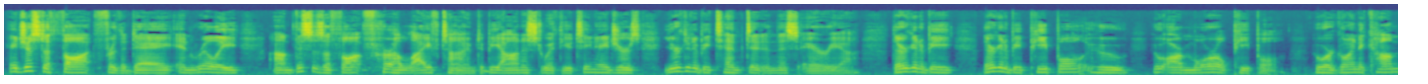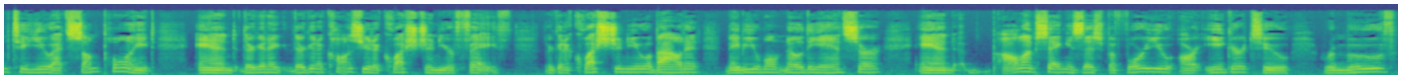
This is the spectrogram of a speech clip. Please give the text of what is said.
Hey, just a thought for the day, and really, um, this is a thought for a lifetime. To be honest with you, teenagers, you're going to be tempted in this area. They're going to be they're going to be people who who are moral people who are going to come to you at some point, and they're going to they're going to cause you to question your faith. They're going to question you about it. Maybe you won't know the answer. And all I'm saying is this before you are eager to remove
